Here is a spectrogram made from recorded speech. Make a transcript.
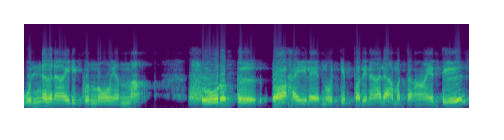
ഉന്നതനായിരിക്കുന്നു എന്ന സൂറത്തുൽ തോഹയിലെ നൂറ്റി പതിനാലാമത്തെ ആയത്തിൽ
